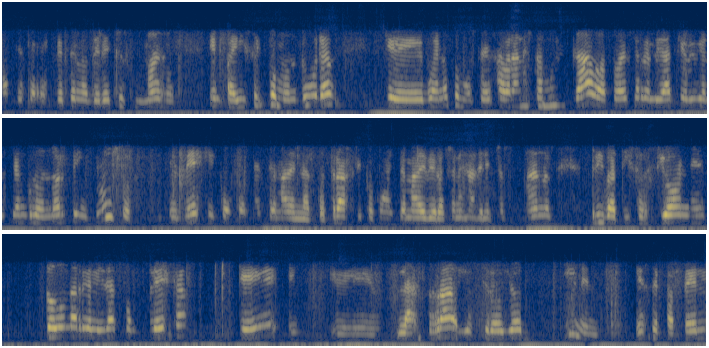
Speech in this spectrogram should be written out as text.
a que se respeten los derechos humanos en países como Honduras, que, bueno, como ustedes sabrán, está muy ligado a toda esa realidad que vive el Triángulo Norte, incluso en México, con el tema del narcotráfico, con el tema de violaciones a derechos humanos, privatizaciones, toda una realidad compleja que eh, las radios, creo yo, tienen ese papel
